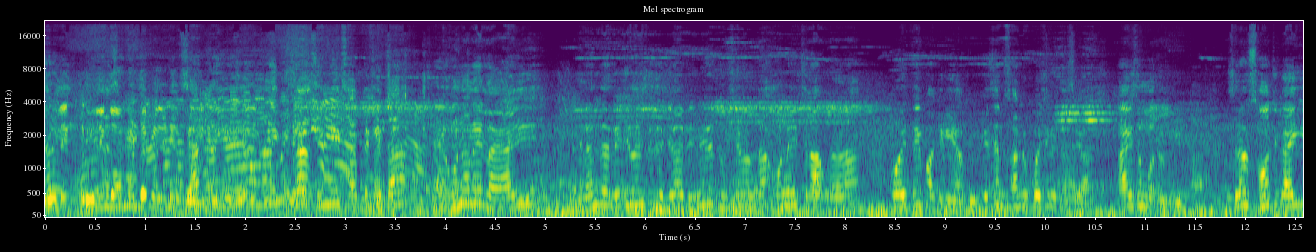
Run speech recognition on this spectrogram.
ਰੂਲਿੰਗ ਰੂਲਿੰਗ ਗਵਰਨਮੈਂਟ ਦੇ ਪ੍ਰੈਜ਼ਾਈਡਿੰਗ ਅਫਸਰ ਉਹਨਾਂ ਨੇ ਕਿਹਾ ਸਿੰਨੀ ਐਕਸੈਪਟ ਕੀਤਾ ਉਹਨਾਂ ਨੇ ਲਾਇਆ ਜੀ ਜਲੰਧਰ ਰੀਜਨਲ ਦੇ ਜਿਹੜਾ ਡਿਵੀਜ਼ਨ ਕਮਿਸ਼ਨਰ ਹੁੰਦਾ ਉਹਨੇ ਹੀ ਚੁਣਾਵ ਕਰਾਉਣਾ। ਉਹ ਇੱਥੇ ਹੀ ਭੱਜ ਗਿਆ ਵੀ ਕਿਸੇ ਨੇ ਸਾਨੂੰ ਕੁਝ ਨਹੀਂ ਦੱਸਿਆ ਨਾ ਹੀ ਸੰਬੋਧਨ ਕੀਤਾ। ਸਿਰਫ ਸਹੁੰ ਚੁਕਾਈ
